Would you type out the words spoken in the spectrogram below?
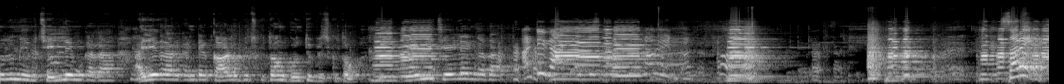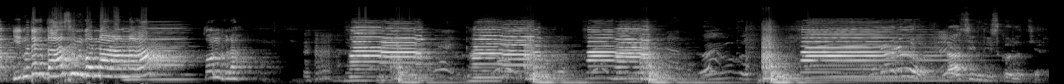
పనులు మేము చేయలేము కదా. అయ్యగారి కంటే కాళ్ళు పిసుకుతాం గొంతు పిసుకుతాం. ఏమీ చేయలేం కదా? సరే ఇంతకు దాసిని కొన్నాడు అన్నగా? తోలుకురా. దాసిని తీసుకొని వచ్చారు.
